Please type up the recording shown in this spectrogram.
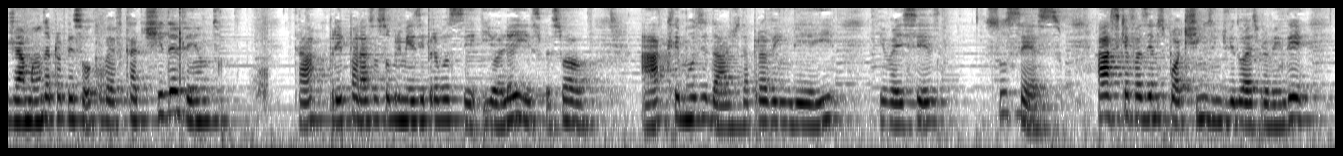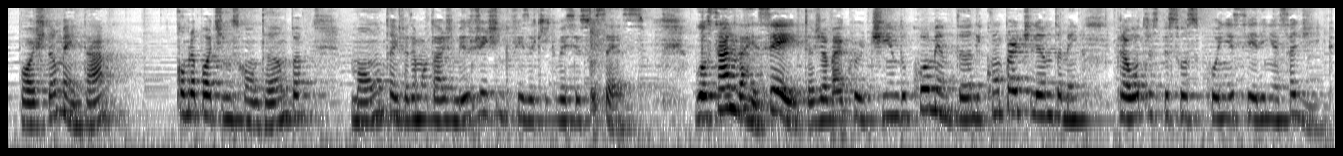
Já manda pra pessoa que vai ficar te devendo, tá? Preparar essa sobremesa aí pra você. E olha isso, pessoal. A cremosidade, dá pra vender aí e vai ser sucesso. Ah, se quer fazer nos potinhos individuais para vender? Pode também, tá? Compra potinhos com tampa, monta e faz a montagem do mesmo jeitinho que fiz aqui que vai ser sucesso. Gostaram da receita? Já vai curtindo, comentando e compartilhando também para outras pessoas conhecerem essa dica.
